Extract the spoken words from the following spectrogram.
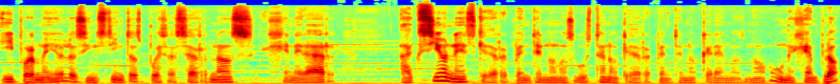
y por medio de los instintos pues hacernos generar acciones que de repente no nos gustan o que de repente no queremos, ¿no? Un ejemplo,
